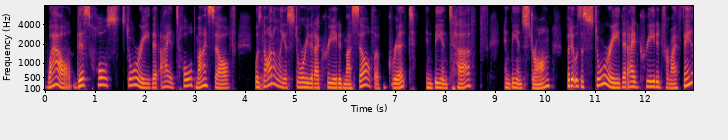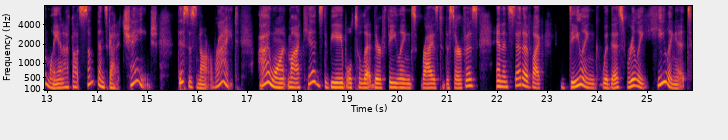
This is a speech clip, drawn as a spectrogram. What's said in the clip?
wow, this whole story that I had told myself was not only a story that I created myself of grit and being tough and being strong, but it was a story that I had created for my family. And I thought, something's got to change. This is not right. I want my kids to be able to let their feelings rise to the surface. And instead of like dealing with this, really healing it.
